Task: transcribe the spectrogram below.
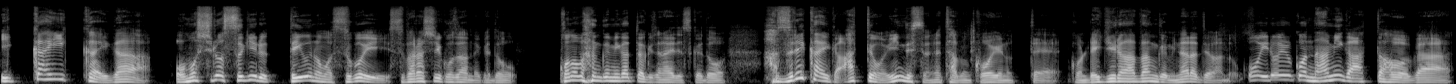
一回一回が面白すぎるっていうのもすごい素晴らしいことなんだけど、この番組があったわけじゃないですけど、外れ回があってもいいんですよね。多分こういうのって。このレギュラー番組ならではの、こういろいろこう波があった方が、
